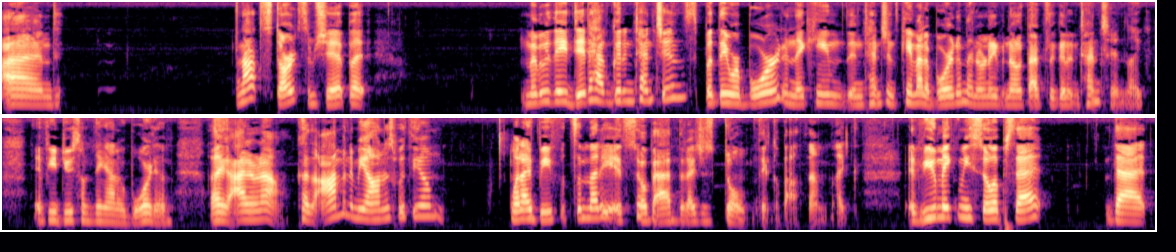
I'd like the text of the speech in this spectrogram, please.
and not start some shit, but maybe they did have good intentions, but they were bored and they came, the intentions came out of boredom. I don't even know if that's a good intention. Like, if you do something out of boredom, like, I don't know. Cause I'm going to be honest with you. When I beef with somebody, it's so bad that I just don't think about them. Like, if you make me so upset that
